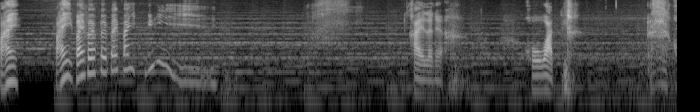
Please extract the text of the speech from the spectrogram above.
ไปไปไปไปไปไปไปนี่ใครล่ะเนี่ย โควัดโค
